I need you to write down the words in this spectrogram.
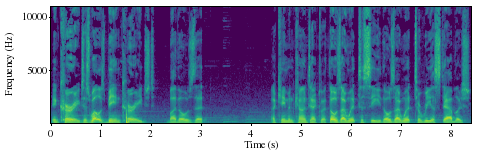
encourage, as well as be encouraged by those that I came in contact with, those I went to see, those I went to reestablish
